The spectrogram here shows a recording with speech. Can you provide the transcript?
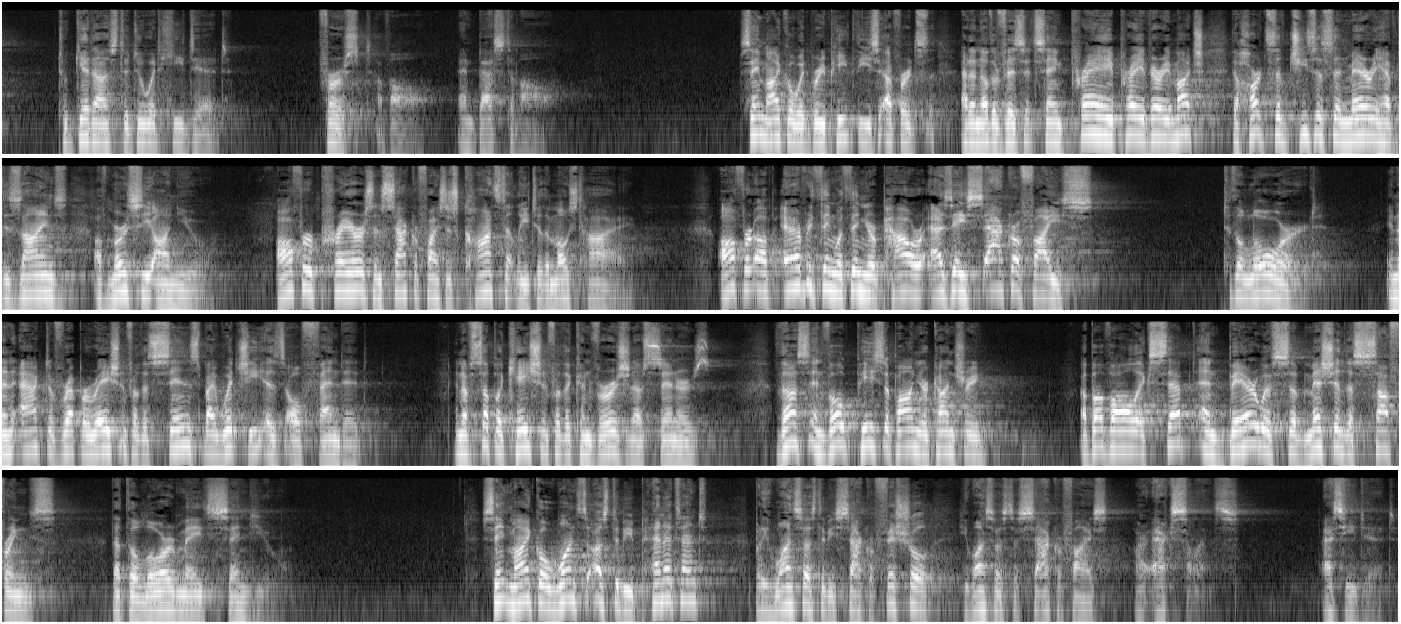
to get us to do what he did, first of all and best of all. St. Michael would repeat these efforts at another visit, saying, Pray, pray very much. The hearts of Jesus and Mary have designs of mercy on you. Offer prayers and sacrifices constantly to the Most High. Offer up everything within your power as a sacrifice to the Lord in an act of reparation for the sins by which he is offended and of supplication for the conversion of sinners. Thus invoke peace upon your country. Above all, accept and bear with submission the sufferings that the Lord may send you. St. Michael wants us to be penitent but He wants us to be sacrificial. He wants us to sacrifice our excellence as He did.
